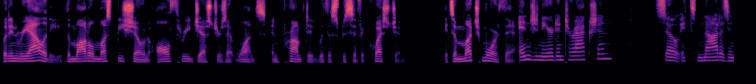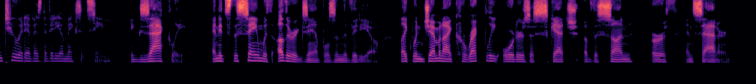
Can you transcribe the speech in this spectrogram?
but in reality, the model must be shown all three gestures at once and prompted with a specific question. It's a much more than Engineered interaction? So it's not as intuitive as the video makes it seem. Exactly. And it's the same with other examples in the video, like when Gemini correctly orders a sketch of the Sun, Earth, and Saturn.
